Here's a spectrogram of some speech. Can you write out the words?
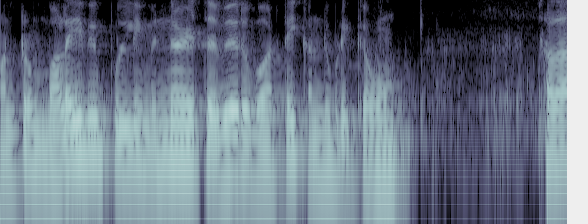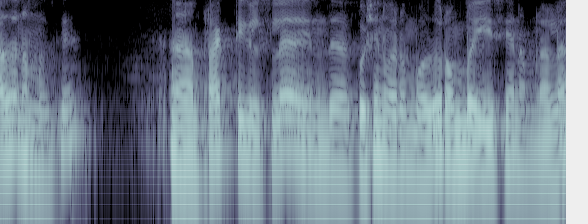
மற்றும் வளைவு புள்ளி மின்னழுத்த வேறுபாட்டை கண்டுபிடிக்கவும் அதாவது நமக்கு ப்ராக்டிகல்ஸில் இந்த கொஷின் வரும்போது ரொம்ப ஈஸியாக நம்மளால்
